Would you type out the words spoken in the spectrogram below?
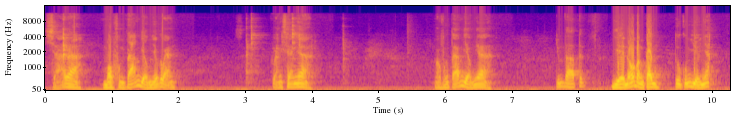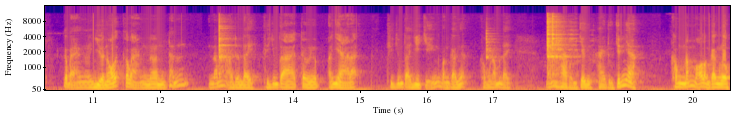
Xả ra 1 phần 8 dòng nha các bạn. Các bạn xem nha. 1 phần 8 dòng nha. Chúng ta về nói bằng cân tôi cũng vừa nhắc các bạn vừa nói các bạn nên tránh nắm ở trên đây. Khi chúng ta ở nhà đó khi chúng ta di chuyển bằng cân á, không nắm ở đây. Nắm hai phần chân hai trụ chính nha. Không nắm mỏ bằng cân luôn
